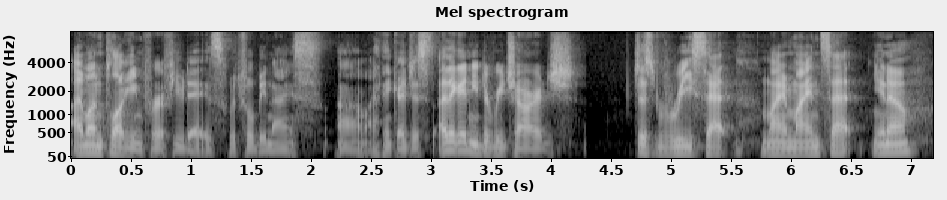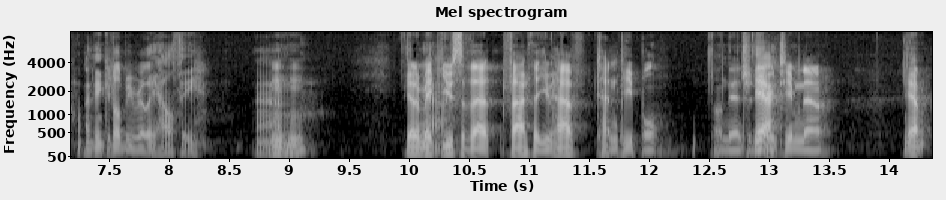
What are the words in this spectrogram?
I'm unplugging for a few days, which will be nice. Um, I think I just, I think I need to recharge, just reset my mindset, you know? I think it'll be really healthy. Um, mm-hmm. You got to make yeah. use of that fact that you have 10 people on the engineering yeah. team now. Yep.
